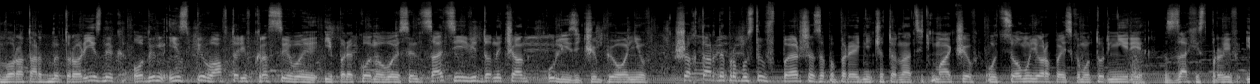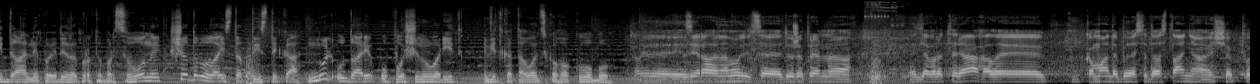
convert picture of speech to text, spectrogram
Воротар Дмитро Різник один із співавторів красивої і переконливої сенсації від донечан у лізі чемпіонів. Шахтар не пропустив вперше за попередні 14 матчів у цьому європейському турнірі. Захист провів ідеальний поєдинок проти Барселони, що довела і статистика: нуль ударів у площину воріт від каталонського клубу. Зіграли на нулі, це дуже приємно для вратаря, але команда билася до останнього, щоб е,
